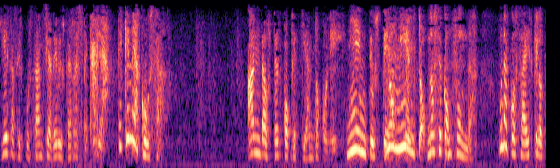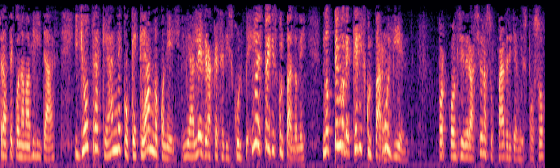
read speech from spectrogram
Y esa circunstancia debe usted respetarla. ¿De qué me acusa? Anda usted coqueteando con él. Miente usted. No miento. No se confunda. Una cosa es que lo trate con amabilidad y otra que ande coqueteando con él. Me alegra que se disculpe. No estoy disculpándome. No tengo de qué disculparme. Muy bien. Por consideración a su padre y a mi esposo,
